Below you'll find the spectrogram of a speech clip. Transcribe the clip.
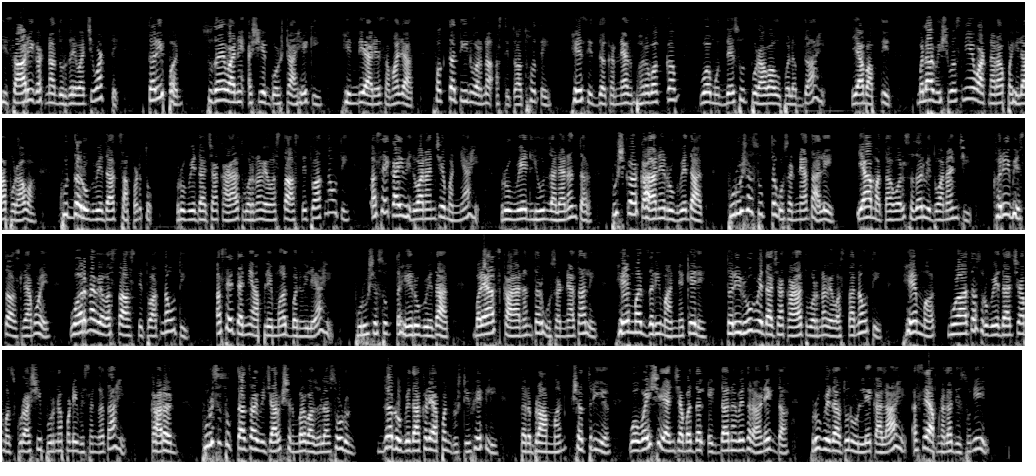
ही सारी घटना दुर्दैवाची वाटते. तरी पण सुदैवाने अशी एक गोष्ट आहे की हिंदी आर्य समाजात फक्त तीन वर्ण अस्तित्वात होते. हे सिद्ध करण्यास भरभक्कम व मुद्देसूद पुरावा उपलब्ध आहे. याबाबतीत मला विश्वसनीय वाटणारा पहिला पुरावा खुद्द ऋग्वेदात सापडतो. ऋग्वेदाच्या काळात वर्णव्यवस्था अस्तित्वात नव्हती असे काही विद्वानांचे म्हणणे आहे. ऋग्वेद लिहून झाल्यानंतर पुष्कळ काळाने ऋग्वेदात पुरुष सुक्त घुसडण्यात आले. या मतावर सदर विद्वानांची खरी भिस्त असल्यामुळे वर्णव्यवस्था अस्तित्वात नव्हती असे त्यांनी आपले मत बनविले आहे. पुरुषसुक्त हे ऋग्वेदात बऱ्याच काळानंतर घुसडण्यात आले. हे मत जरी मान्य केले तरी ऋग्वेदाच्या काळात वर्णव्यवस्था नव्हती. हे मत मुळातच ऋग्वेदाच्या मजकुराशी पूर्णपणे विसंगत आहे. कारण पुरुषसूक्ताचा विचार क्षणभर बाजूला सोडून जर ऋग्वेदाकडे आपण दृष्टी फेकली तर ब्राह्मण क्षत्रिय व वैश्य यांच्याबद्दल एकदा नव्हे तर अनेकदा ऋग्वेदातून उल्लेख आला आहे असे आपणाला दिसून येईल.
